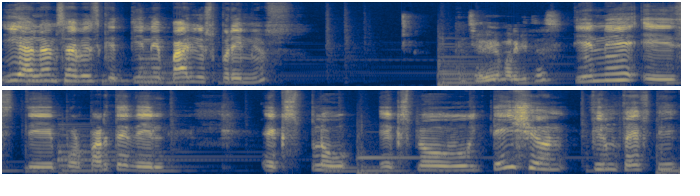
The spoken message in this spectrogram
Y Alan, sabes que tiene varios premios. ¿En serio, Marquitos? Tiene este por parte del Exploitation Film Festival.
